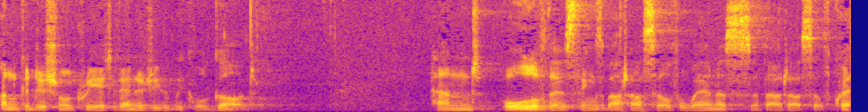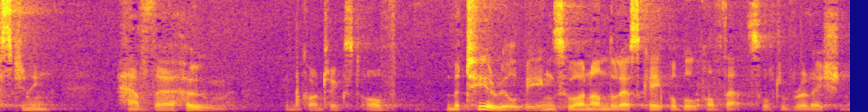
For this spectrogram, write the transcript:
unconditional creative energy that we call God. And all of those things about our self awareness, about our self questioning, have their home in the context of material beings who are nonetheless capable of that sort of relation.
